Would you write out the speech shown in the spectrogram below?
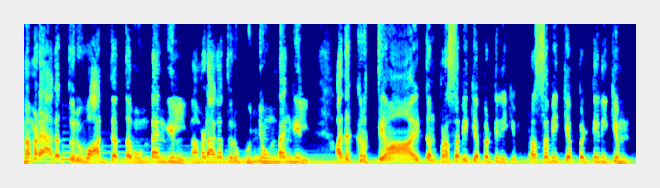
നമ്മുടെ അകത്തൊരു വാഗ്ദത്വം ഉണ്ടെങ്കിൽ നമ്മുടെ അകത്തൊരു കുഞ്ഞുണ്ടെങ്കിൽ അത് കൃത്യമായിട്ടും പ്രസവിക്കപ്പെട്ടിരിക്കും. പ്രസവിക്കപ്പെട്ടിരിക്കും.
